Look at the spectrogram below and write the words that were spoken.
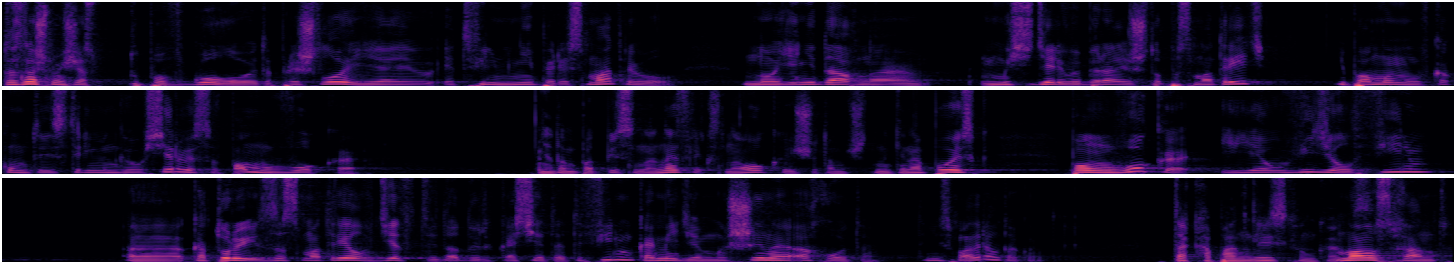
Ты знаешь, мне сейчас тупо в голову это пришло, я этот фильм не пересматривал, но я недавно, мы сидели, выбирали, что посмотреть, и, по-моему, в каком-то из стриминговых сервисов, по-моему, в ОККО, я там подписан на Netflix, на ОККО, еще там что-то на Кинопоиск, по-моему, в ОККО, и я увидел фильм который засмотрел в детстве до дыр кассеты. Это фильм, комедия «Мышиная охота». Ты не смотрел такой? Так, а по-английски он как? «Маус Хант».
